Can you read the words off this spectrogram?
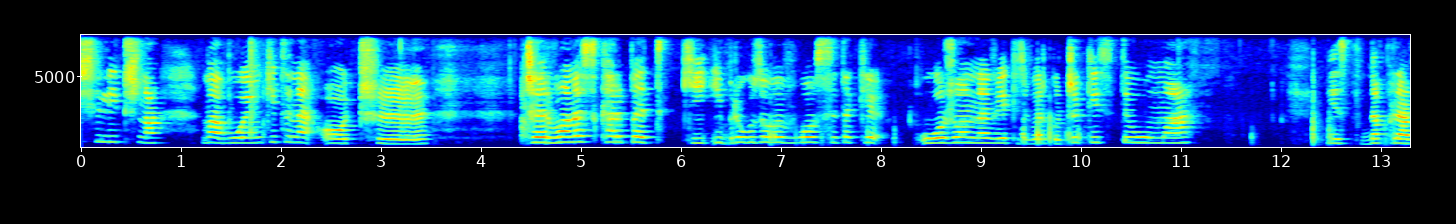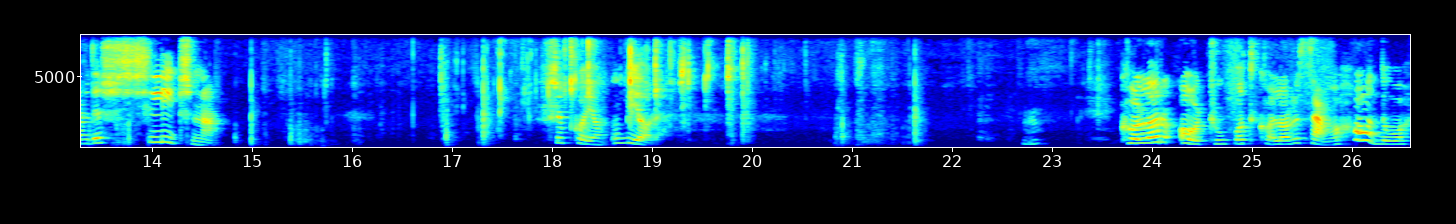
śliczna. Ma błękitne oczy, czerwone skarpetki i brązowe włosy takie ułożone w jakieś warkoczyki z tyłu ma. Jest naprawdę śliczna. Szybko ją ubiorę. Hmm. Kolor oczu pod kolor samochodu.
